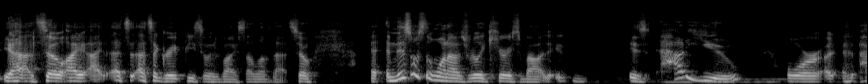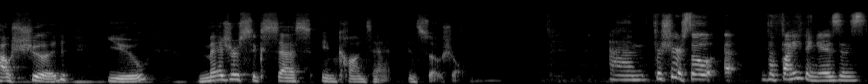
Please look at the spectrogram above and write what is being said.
yeah, so I, I that's that's a great piece of advice. I love that. So, and this was the one I was really curious about is how do you or uh, how should you measure success in content and social? Um, for sure. So uh, the funny thing is, is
